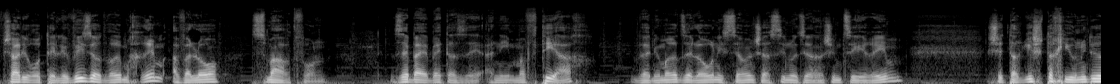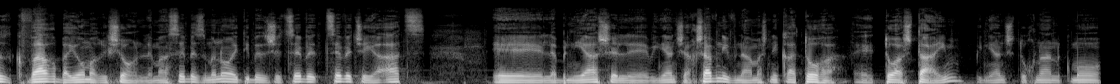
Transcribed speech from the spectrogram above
אפשר לראות טלוויזיה או דברים אחרים, אבל לא סמארטפון. זה בהיבט הזה. אני מבטיח, ואני אומר את זה לאור ניסיון שעשינו אצל אנשים צעירים, שתרגישו את החיונית הזאת כבר ביום הראשון. למעשה בזמנו הייתי באיזשהו צוות, צוות שיעץ אה, לבנייה של אה, בניין שעכשיו נבנה, מה שנקרא טוהה, אה, טוהה 2, בניין שתוכנן כמו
